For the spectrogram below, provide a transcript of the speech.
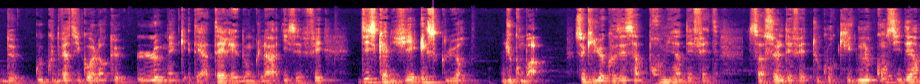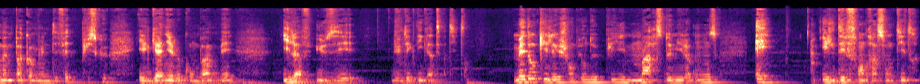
de coups, de verticaux alors que le mec était à terre et donc là il s'est fait disqualifier, exclure du combat. Ce qui lui a causé sa première défaite, sa seule défaite tout court, qu'il ne considère même pas comme une défaite puisque il gagnait le combat mais il a usé d'une technique interdite. Mais donc il est champion depuis mars 2011 et il défendra son titre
